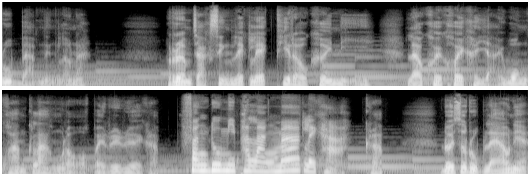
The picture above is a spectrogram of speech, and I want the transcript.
รูปแบบหนึ่งแล้วนะ เริ่มจากสิ่งเล็กๆ ที่เราเคยหนี แล้วค่อยๆ ขยายวงความกล้าของเราออกไปเรื่อยๆ ครับ ฟังดูมีพลังมากเลยค่ะ ครับ โดยสรุปแล้วเนี่ย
